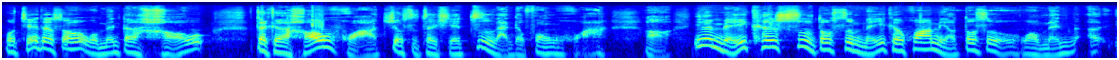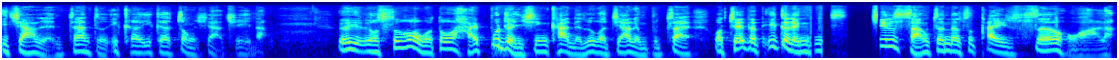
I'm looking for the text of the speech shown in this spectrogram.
我觉得说我们的豪。这个豪华就是这些自然的风华啊，因为每一棵树都是每一棵花苗都是我们呃一家人这样子一棵一棵种下去的。有有时候我都还不忍心看的，如果家人不在，我觉得一个人欣赏真的是太奢华了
